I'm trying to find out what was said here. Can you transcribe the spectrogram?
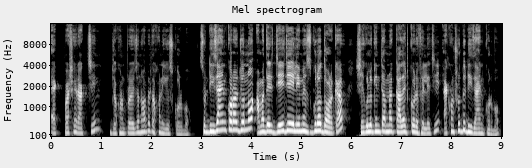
এক পাশে রাখছি। যখন প্রয়োজন হবে তখন ইউজ করব। সো ডিজাইন করার জন্য আমাদের যে যে এলিমেন্টসগুলো দরকার, সেগুলো কিন্তু আমরা কালেক্ট করে ফেলেছি। এখন শুধু ডিজাইন করব।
